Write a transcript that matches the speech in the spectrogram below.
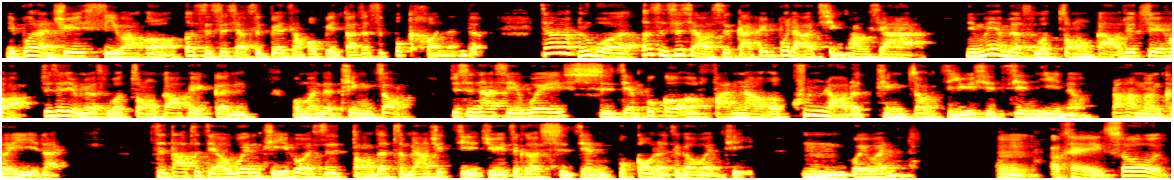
你不能去希望哦，二十四小时变长或变短，这是不可能的。这样如果二十四小时改变不了的情况下，你们有没有什么忠告？就最后啊，就是有没有什么忠告可以跟我们的听众，就是那些为时间不够而烦恼而困扰的听众，给予一些建议呢？让他们可以来知道自己的问题，或者是懂得怎么样去解决这个时间不够的这个问题。嗯，伟文，嗯，OK，So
